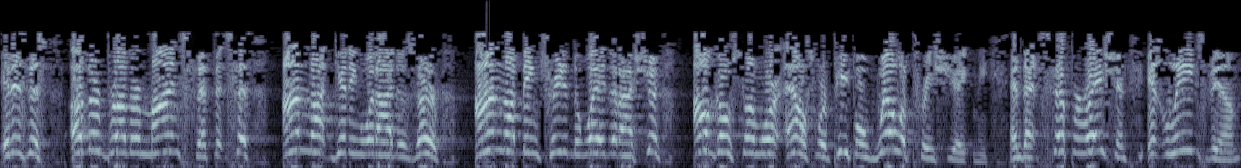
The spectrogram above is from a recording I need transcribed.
It is this other brother mindset that says, I'm not getting what I deserve. I'm not being treated the way that I should. I'll go somewhere else where people will appreciate me. And that separation, it leads them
